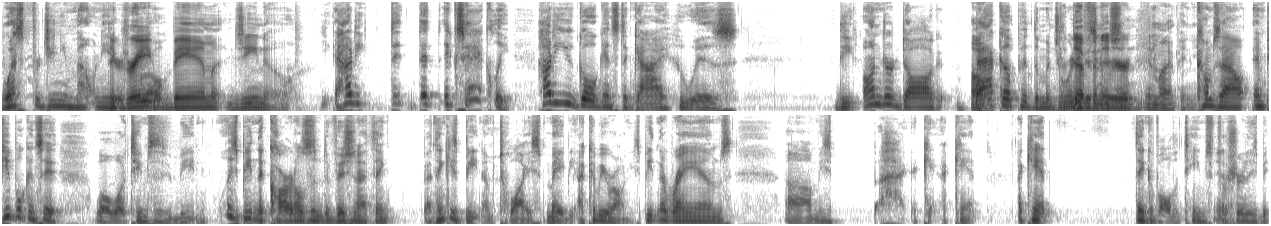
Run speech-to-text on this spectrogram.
West Virginia Mountaineers, the great bro. Bam Geno. How do you that, that, exactly? How do you go against a guy who is the underdog, back up the The majority of his career, in my opinion. comes out, and people can say, "Well, what teams has he beaten?" Well, he's beaten the Cardinals in division. I think I think he's beaten them twice. Maybe I could be wrong. He's beaten the Rams. Um, he's I can't I can't I can't think of all the teams for sure. These be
